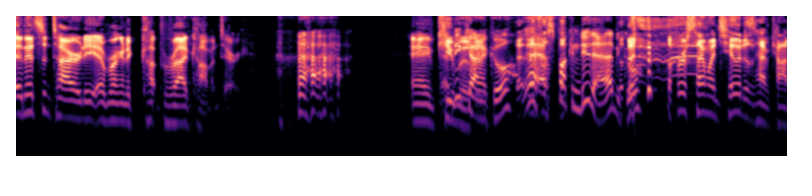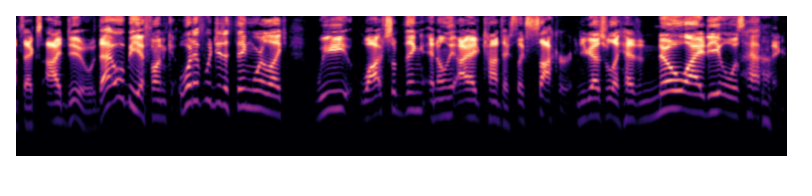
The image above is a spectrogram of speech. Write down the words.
in its entirety, and we're gonna co- provide commentary and cue That'd be kind of cool. That- yeah, let's fucking do that. That'd be cool. the first time when Taylor doesn't have context, I do. That would be a fun. What if we did a thing where like we watched something and only I had context, like soccer, and you guys were like had no idea what was happening?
